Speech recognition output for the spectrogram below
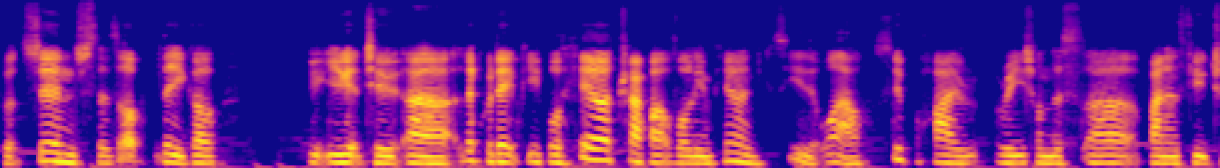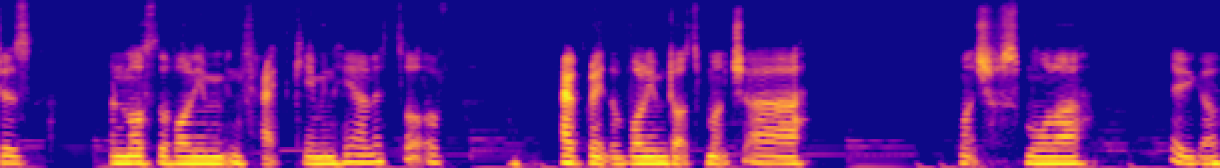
puts in, just says, "Oh, there you go." You, you get to uh, liquidate people here, trap out volume here, and you can see that wow, super high reach on this uh, Binance futures, And most of the volume in fact came in here. Let's sort of aggregate the volume dots much uh much smaller. There you go.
